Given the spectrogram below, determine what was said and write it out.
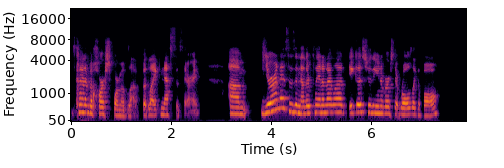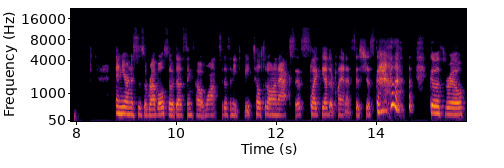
it's kind of a harsh form of love, but like necessary. Um, Uranus is another planet I love. It goes through the universe, it rolls like a ball. And Uranus is a rebel, so it does things how it wants. It doesn't need to be tilted on an axis like the other planets. It's just gonna go through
